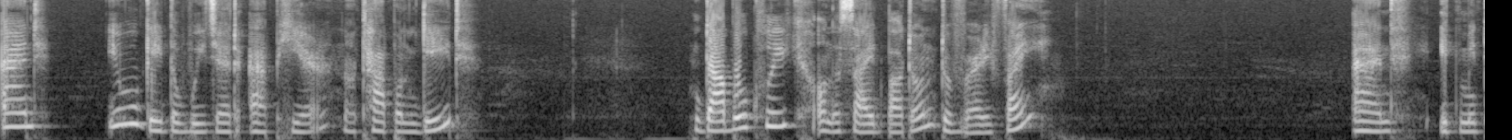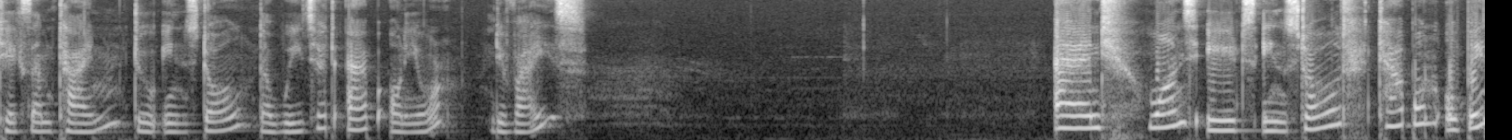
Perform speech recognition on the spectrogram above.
and you will get the WeChat app here. Now tap on Get. Double click on the side button to verify. And it may take some time to install the WeChat app on your device. And once it's installed, tap on Open.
